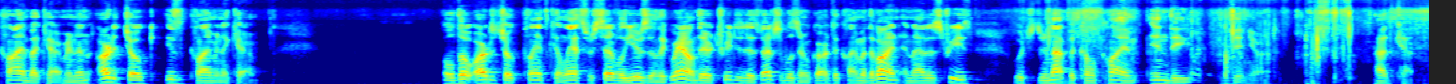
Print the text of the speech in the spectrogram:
klayim by karam, and an artichoke is klayim in a karam. Although artichoke plants can last for several years in the ground, they are treated as vegetables in regard to klayim of the vine and not as trees, which do not become klayim in the vineyard. Adkan.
